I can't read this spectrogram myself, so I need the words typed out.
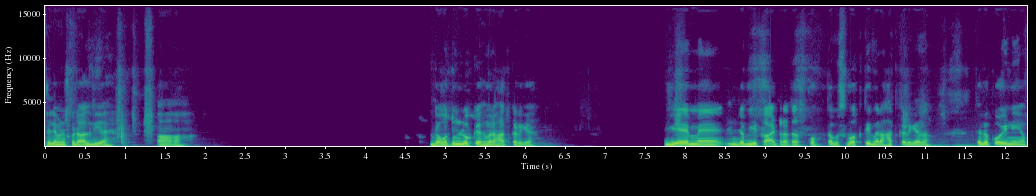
चलिए हमने उसको डाल दिया है। आ। देखो, तुम लोग कैसे मेरा हाथ कट गया। ये मैं, जब ये काट रहा था उसको, तब उस वक्त ही मेरा हाथ कट गया था। चलो, कोई नहीं, अब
